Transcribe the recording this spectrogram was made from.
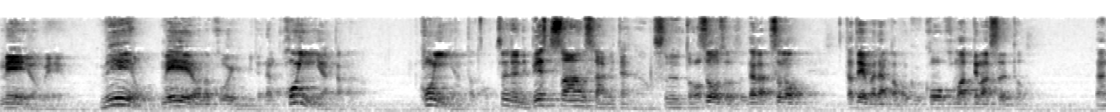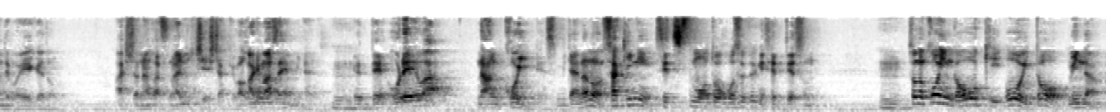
名誉名誉。名誉？名誉のコインみたいな。コインやったかな。コインやったと思それなにベストアンサーみたいなのをすると？うそうそうそう。だからその例えばなんか僕こう困ってますと。何でもいいけど。明日何月何日でしたっけ？分かりませんみたいな、うん。言ってお礼は何コインですみたいなのを先に質問を投稿するときに設定するの。うん。そのコインが大きい多いとみんな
